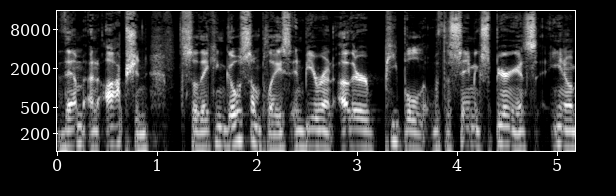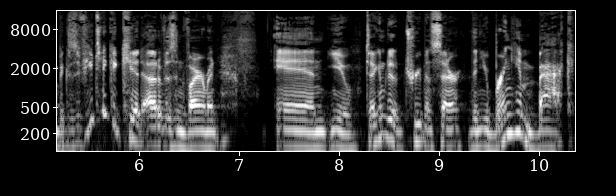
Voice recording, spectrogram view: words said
them an option so they can go someplace and be around other people with the same experience. You know, because if you take a kid out of his environment and you take him to a treatment center, then you bring him back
